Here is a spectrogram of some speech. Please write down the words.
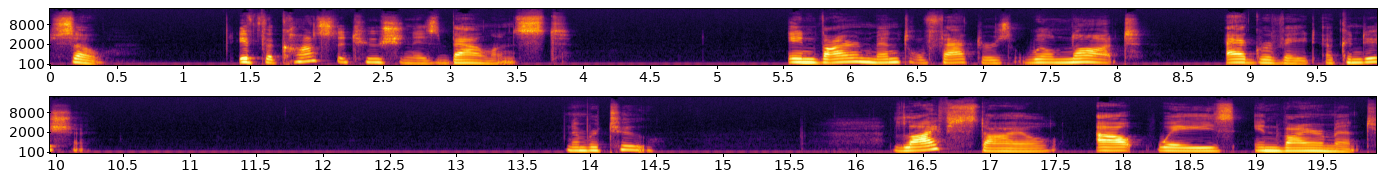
So, if the constitution is balanced, environmental factors will not aggravate a condition. Number two, lifestyle outweighs environment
